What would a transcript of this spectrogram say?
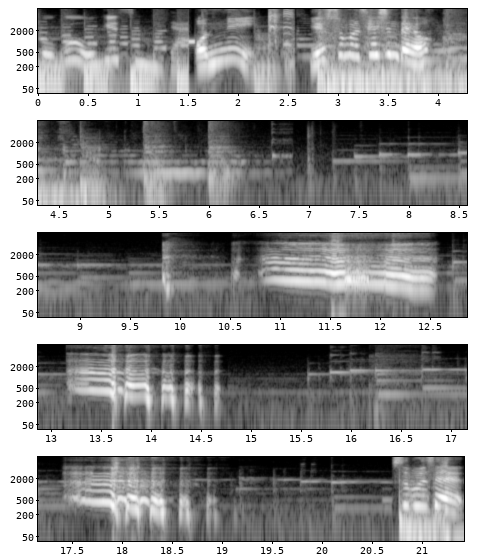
보고 오겠습니다. 언니, 얘 23인데요. 스물셋.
